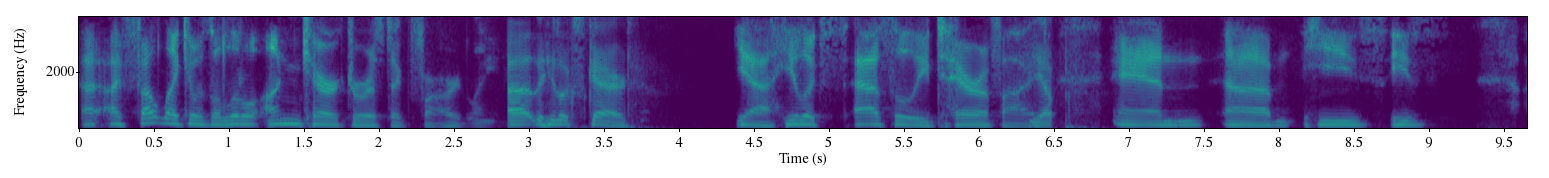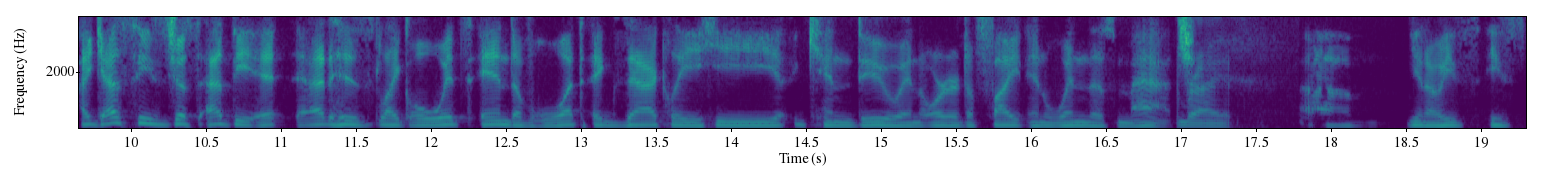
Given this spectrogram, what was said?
I, I, felt like it was a little uncharacteristic for Art Lean. Uh, he looks scared. Yeah, he looks absolutely terrified. Yep. And um, he's he's, I guess he's just at the at his like wits end of what exactly he can do in order to fight and win this match. Right. Um, you know, he's he's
